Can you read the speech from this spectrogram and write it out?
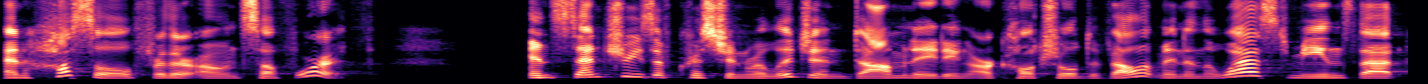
and hustle for their own self worth. And centuries of Christian religion dominating our cultural development in the West means that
